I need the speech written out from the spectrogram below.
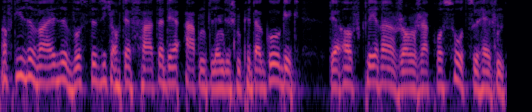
Auf diese Weise wusste sich auch der Vater der abendländischen Pädagogik, der Aufklärer Jean-Jacques Rousseau zu helfen.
